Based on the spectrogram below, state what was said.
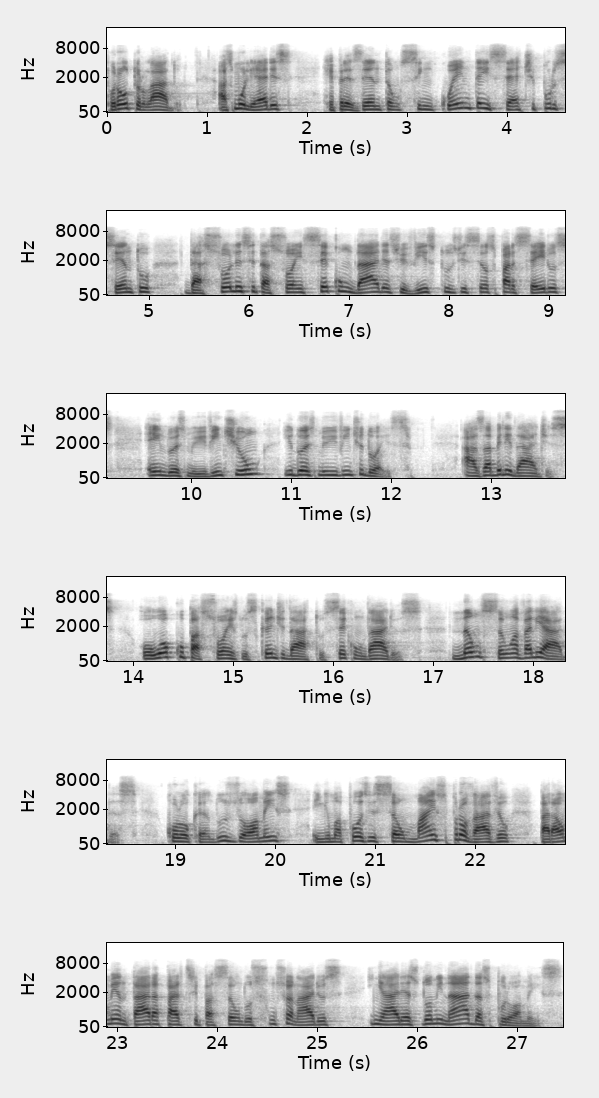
Por outro lado, as mulheres representam 57% das solicitações secundárias de vistos de seus parceiros em 2021 e 2022. As habilidades ou ocupações dos candidatos secundários não são avaliadas, colocando os homens em uma posição mais provável para aumentar a participação dos funcionários em áreas dominadas por homens.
